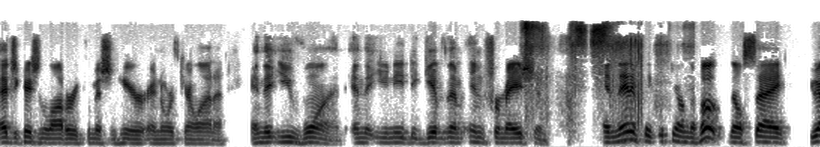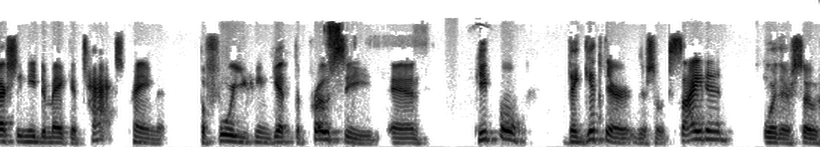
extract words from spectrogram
Education Lottery Commission here in North Carolina and that you've won and that you need to give them information. And then if they get you on the hook, they'll say you actually need to make a tax payment before you can get the proceed. And people, they get there, they're so excited or they're so,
